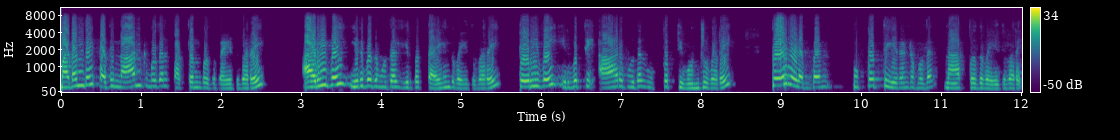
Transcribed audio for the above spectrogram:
மடந்தை பதினான்கு முதல் பத்தொன்பது வயது வரை அறிவை இருபது முதல் இருபத்தி ஐந்து வயது வரை தெரிவை இருபத்தி ஆறு முதல் முப்பத்தி ஒன்று வரை பேரிழம்பன் முப்பத்தி இரண்டு முதல் நாற்பது வயது வரை.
